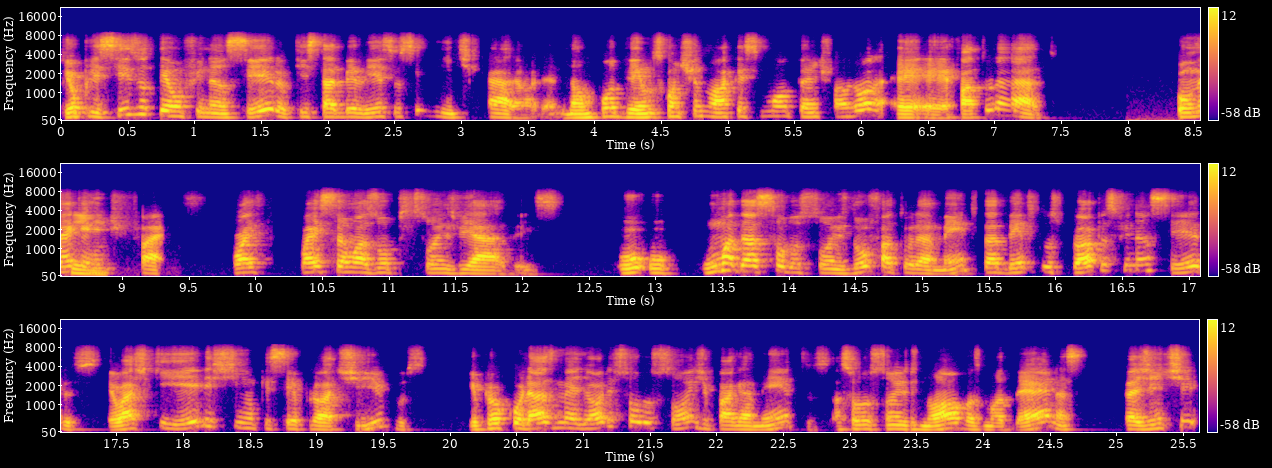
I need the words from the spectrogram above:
que eu preciso ter um financeiro que estabeleça o seguinte, cara, olha, não podemos continuar com esse montante é, é, faturado. Como é Sim. que a gente faz? Quais, quais são as opções viáveis? O, o, uma das soluções do faturamento está dentro dos próprios financeiros. Eu acho que eles tinham que ser proativos e procurar as melhores soluções de pagamentos, as soluções novas, modernas, para a gente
